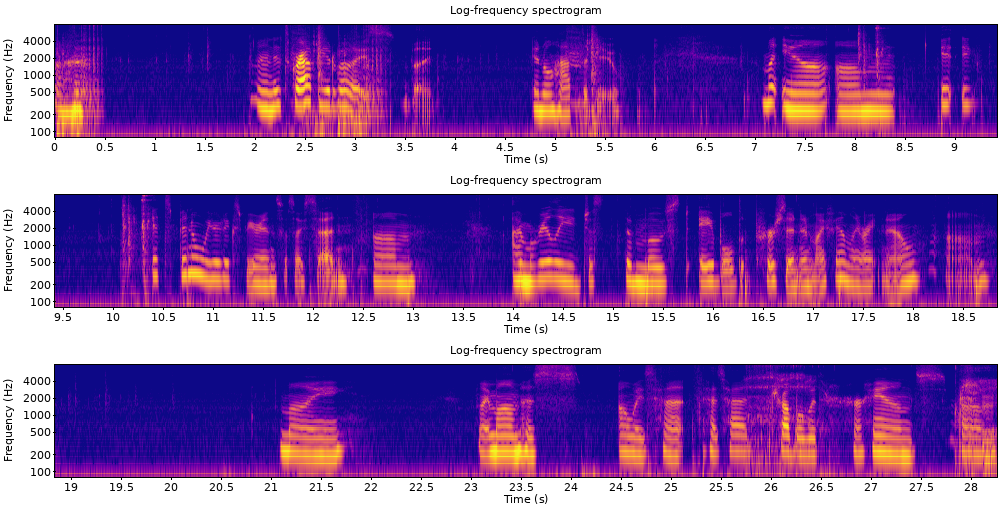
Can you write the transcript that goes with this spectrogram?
And it's crappy advice, but it'll have to do. But yeah, um, it, it, it's been a weird experience, as I said. Um, I'm really just the most abled person in my family right now. Um, my my mom has always had has had trouble with her hands. Um,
